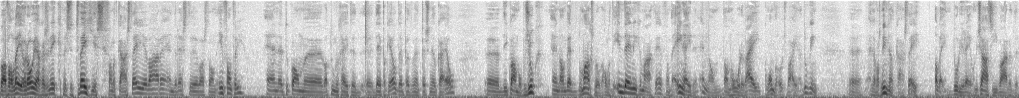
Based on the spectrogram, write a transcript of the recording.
Waarvan Leo Rojakkers en ik met z'n tweetjes van het KST waren. En de rest eh, was dan infanterie. En eh, toen kwam eh, wat toen nog heette DPKL, Departement Personeel KL. die kwamen op bezoek. En dan werd normaal gesproken altijd de indeling gemaakt hè, van de eenheden. En dan, dan hoorden wij, commando's, waar je naartoe ging. En dat was niet naar het KST. Alleen door die reorganisatie waren er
